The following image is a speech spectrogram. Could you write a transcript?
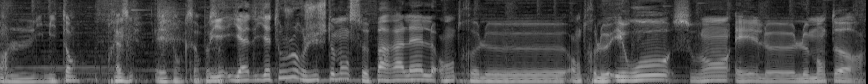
en l'imitant, presque. Et donc, c'est un peu ça. Il y, a, il y a toujours justement ce parallèle entre le, entre le héros souvent et le, le mentor.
